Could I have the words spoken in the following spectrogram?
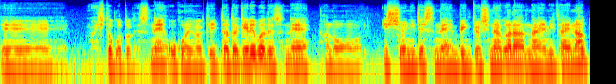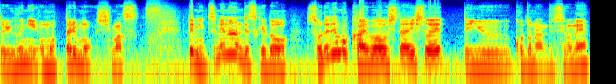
えー、一言ですね、お声がけいただければですね、あの、一緒にですね、勉強しながら悩みたいなというふうに思ったりもします。で、三つ目なんですけど、それでも会話をしたい人へっていうことなんですよね。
